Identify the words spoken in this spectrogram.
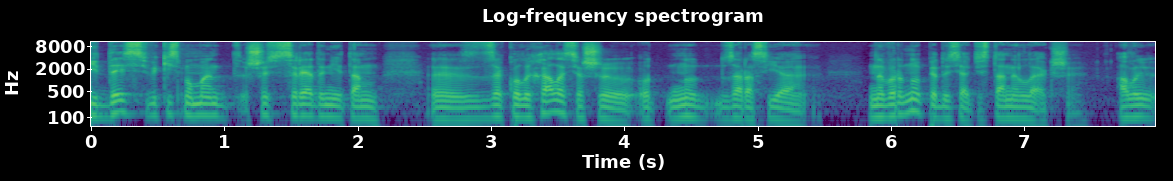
І десь в якийсь момент щось всередині там е, заколихалося, що от ну зараз я наверну 50 і стане легше. Але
